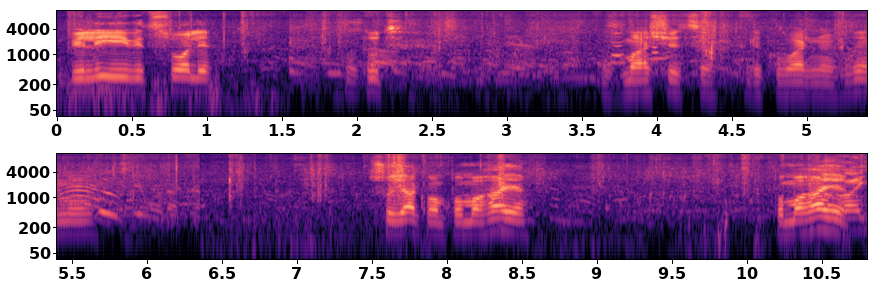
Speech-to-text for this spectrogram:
біліє від солі. Тут змащується лікувальною глиною. Що як вам допомагає? Помагає?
